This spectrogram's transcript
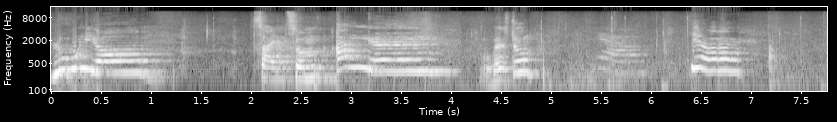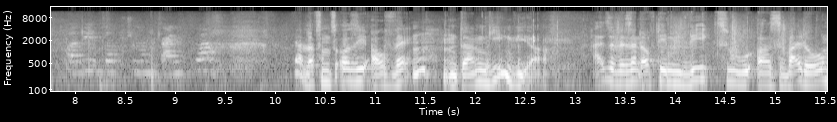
Lunia, Zeit zum Angeln. Wo bist du? Ja. Ja. Ozzy ist doch schon noch gar nicht wach. Ja, lass uns Ossi aufwecken und dann gehen wir. Also wir sind auf dem Weg zu Osvaldo,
